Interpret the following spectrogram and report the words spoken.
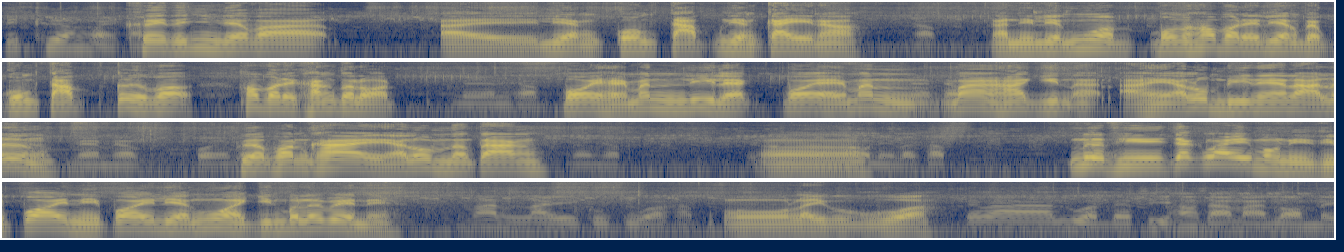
ปิดเครื่องไว้ครับเคยได้ยินแต่ว่าไอ้เลี้ยงกรงตับเลี้ยงไก่เนาะครับอันนี้เลี้ยงงัวบ่แม่นเฮาบ่ได้เลี้ยงแบบกรงตับ ก็เลยว่าเฮาบ่ได้ขังตลอดแม่นครับปล่อยให้มันรีแลกซ์ปล่อยให้มันแม่นครับมาหากินอะอะให้อารมณ์ดีแน่ล่าเรื่องแม่นครับปล่ยให้มันเพื่อผ่อนคลายอารมณ์ต่างแม่นครับเอ่อเท่านี่แหละครับๆ เนื้อที่จักไร่หมองนี่ที่ปล่อยนี่ปล่อยเลี้ยงงัวกินบริเวณนี่บ้านไรกูกลัวครับ โอ้ไรก็กลัว แต่ว่าลวดแบบที่เฮาสามารถล้อมได้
